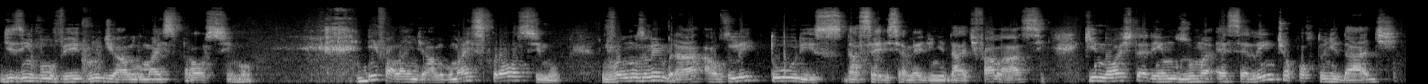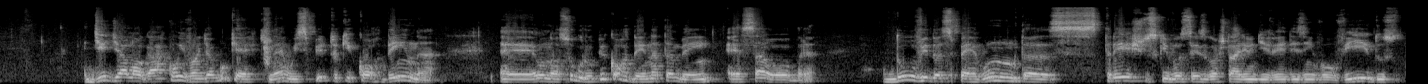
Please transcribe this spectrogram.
desenvolver um diálogo mais próximo. Em falar em diálogo mais próximo, vamos lembrar aos leitores da série Se a Mediunidade Falasse que nós teremos uma excelente oportunidade de dialogar com Ivan de Albuquerque, né? o espírito que coordena é, o nosso grupo coordena também essa obra. Dúvidas, perguntas, trechos que vocês gostariam de ver desenvolvidos,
